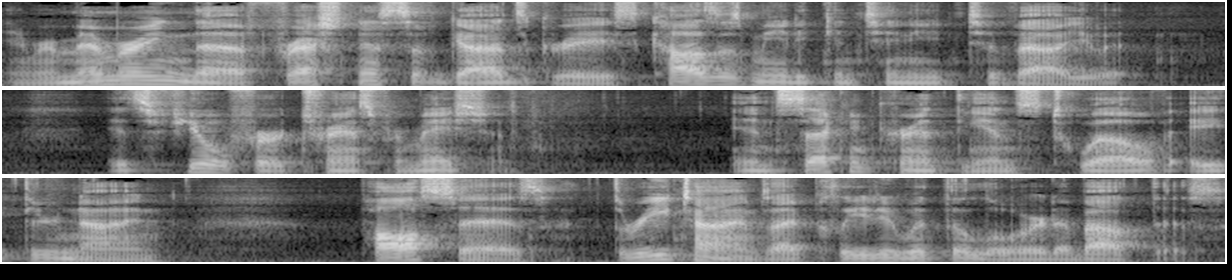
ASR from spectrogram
And remembering the freshness of God's grace causes me to continue to value it. It's fuel for transformation. In 2 Corinthians 12 8 through 9, Paul says, Three times I pleaded with the Lord about this,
